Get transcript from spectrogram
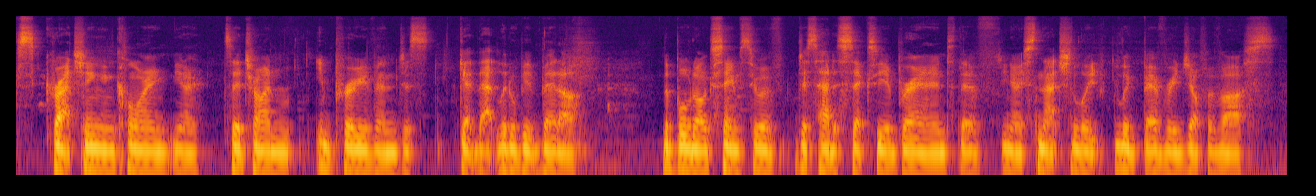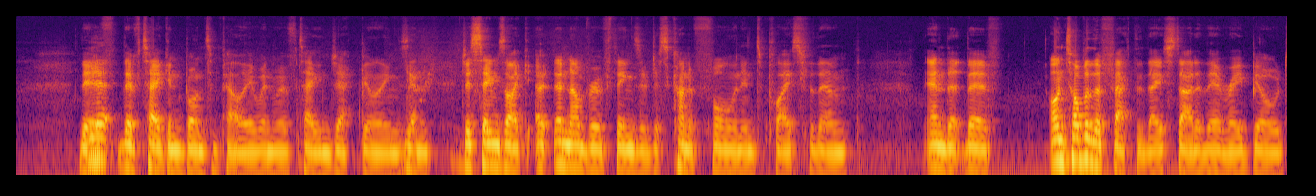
scratching and clawing, you know, to try and improve and just get that little bit better. The Bulldogs seems to have just had a sexier brand. They've you know snatched Luke, Luke Beveridge off of us. They've Yeah. they've taken Bontempelli when we've taken Jack Billings, Yeah. and just seems like a, a number of things have just kind of fallen into place for them, and that they've on top of the fact that they started their rebuild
